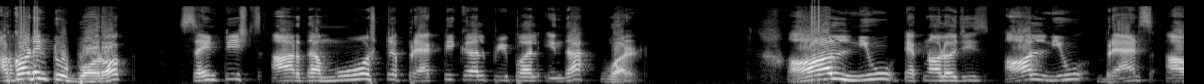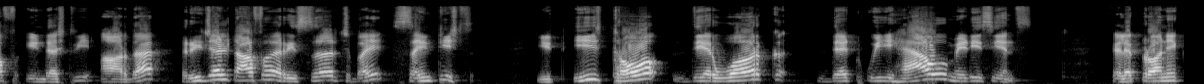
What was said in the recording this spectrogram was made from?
According to Borok, scientists are the most practical people in the world. All new technologies, all new brands of industry are the result of research by scientists. It is through their work that we have medicines, electronic,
